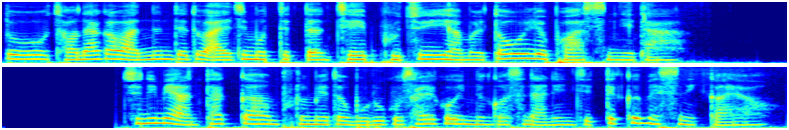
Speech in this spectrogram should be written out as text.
또 전화가 왔는데도 알지 못했던 제 부주의함을 떠올려 보았습니다. 주님의 안타까운 부름에도 모르고 살고 있는 것은 아닌지 뜨끔했으니까요.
